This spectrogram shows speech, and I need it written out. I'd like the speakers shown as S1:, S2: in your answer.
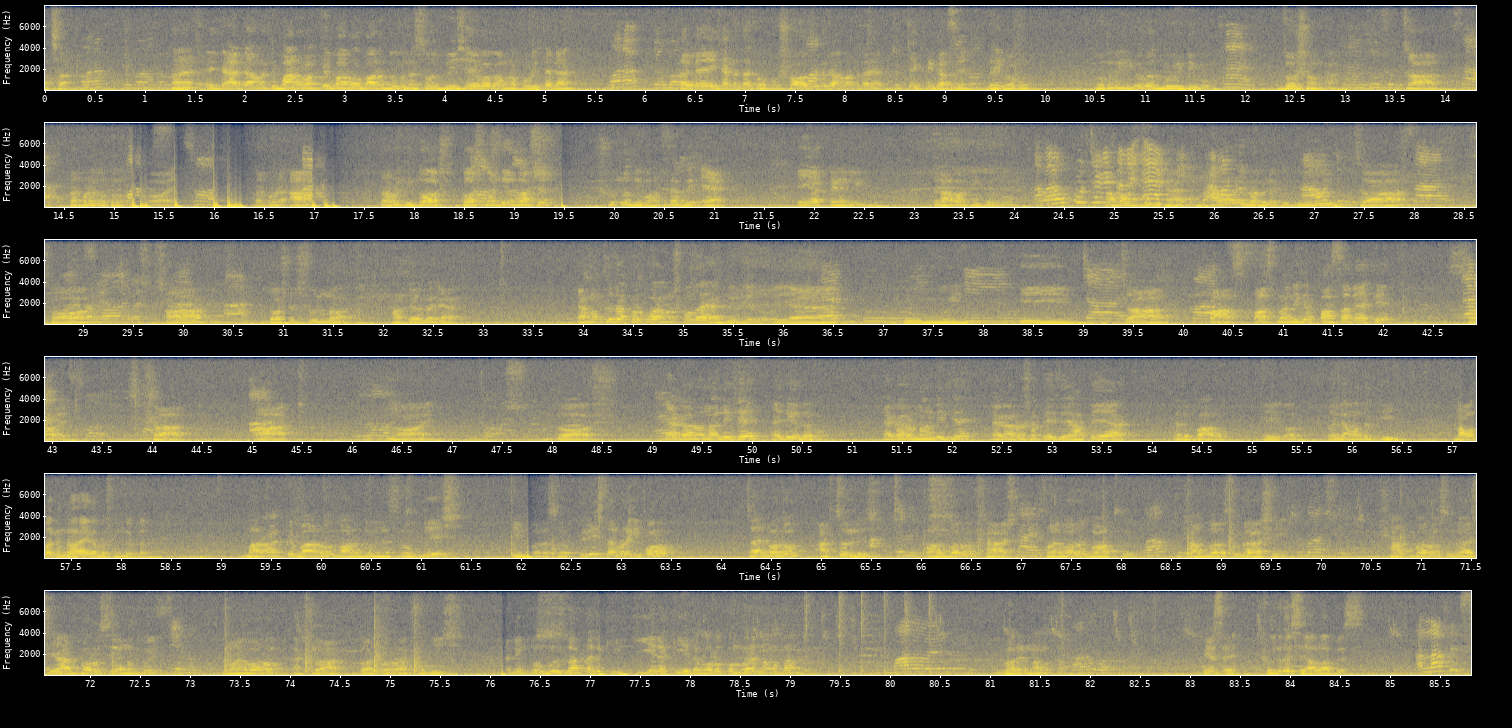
S1: আচ্ছা। হ্যাঁ এটা আমরা কি বারো বাক্যে বারো বারো দুগুণে চব্বিশ এইভাবে আমরা পড়ি তাই না? তাহলে এখানে দেখো খুব সহজ করে আমাদের একটা টেকনিক আছে। দেখি বাবু প্রথমে কি করব? দুই দিব।
S2: হ্যাঁ।
S1: জোর সংখ্যা।
S2: হ্যাঁ
S1: চার। তারপরে কত? ছয়। তারপরে আট। তারপরে কি? দশ। দশ না দিয়ে দশের শূন্য দিব। হাতে থাকবে এক।
S2: হ্যাঁ।
S1: এই একটা এনে লিখব। তাহলে আবার কি করব?
S2: আবার
S1: হ্যাঁ আবার এইভাবে লিখব। দুই চার। ছয় আট দশের শূন্য হাতে হলো এক। এখন যেটা করব এখন সোজা এক দুই দিয়ে দেবো। এক
S2: দুই
S1: তিন
S2: চার
S1: পাঁচ। পাঁচ। না লিখে পাঁচ আর একে ছয়। সাত আট
S2: নয় দশ।
S1: এগারো না লিখে এইদিকে দেখো এগারো না লিখে এগারোর সাথে যে হাতে এক তাহলে বারো এই বারো। তাহলে আমাদের কি? নামতা কিন্তু হয়ে গেল সুন্দর দেখো। বারো একে বারো বারো দুগুণে চব্বিশ তিন বারো ছত্রিশ তারপরে কি পড়ো? চার বারো আটচল্লিশ পাঁচ বারো ষাট। ছয় বারো বাহাত্তর সাত বারো চুরাশি সাত বারো চুরাশি আট বারো ছিয়ানব্বই নয় বারো একশো আট দশ বারো একশো বিশ। তাহলে বুঝলাম তাহলে কি কি এটা কি এটা? বলো কোন ঘরের নামতা ঘরের নামতা ঠিক আছে? সুন্দর হয়েছে? আল্লাহ হাফেজ।
S2: আল্লাহ হাফিজ।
